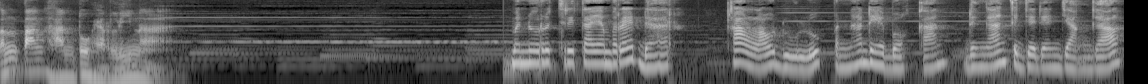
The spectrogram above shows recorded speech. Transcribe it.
tentang hantu Herlina. Menurut cerita yang beredar, kalau dulu pernah dihebohkan dengan kejadian janggal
